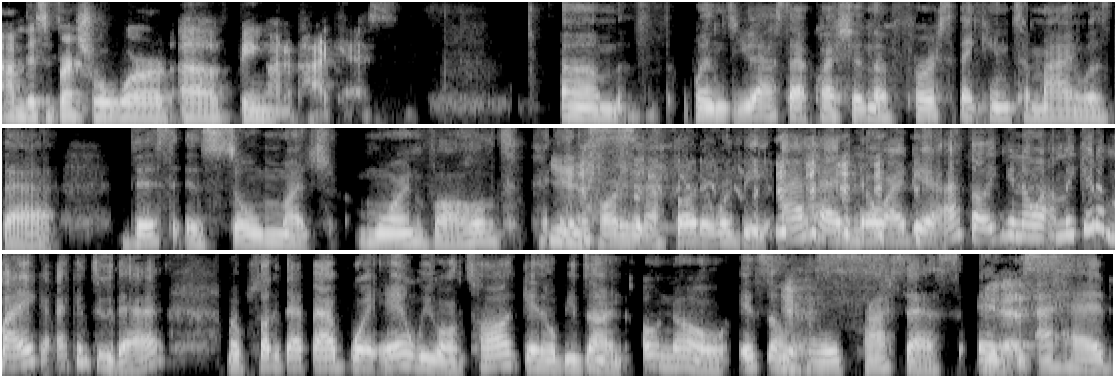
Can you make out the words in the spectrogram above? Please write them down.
um, this virtual world of being on a podcast? Um, when you asked that question, the first thing that came to mind was that this is so much more involved yes. and harder than I thought it would be. I had no idea. I thought, you know what, I'm gonna get a mic. I can do that. I'm gonna plug that bad boy in. We're gonna talk and it'll be done. Oh no, it's a yes. whole process. And yes. I had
